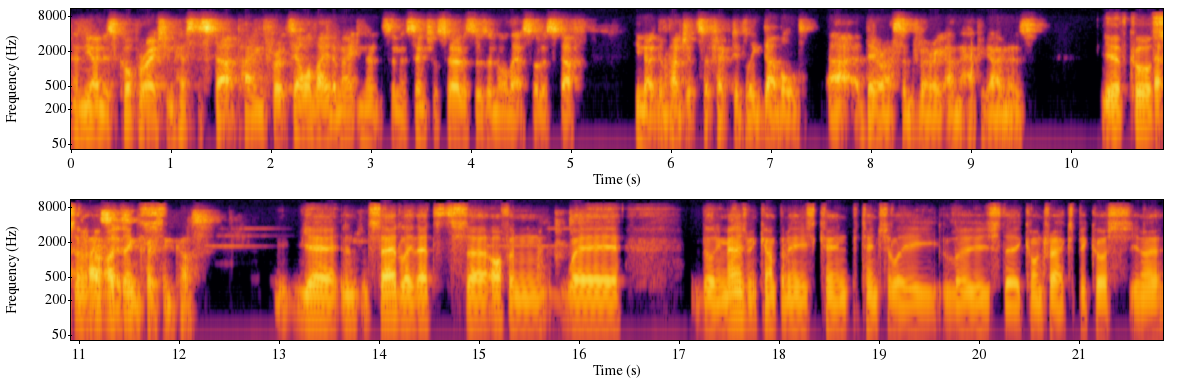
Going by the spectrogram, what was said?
and the owner's corporation has to start paying for its elevator maintenance and essential services and all that sort of stuff, you know, the budget's effectively doubled. Uh, there are some very unhappy owners. Yeah, of course. That I, I think increasing costs. Yeah, and sadly, that's uh, often where building management companies can potentially lose their contracts because you know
